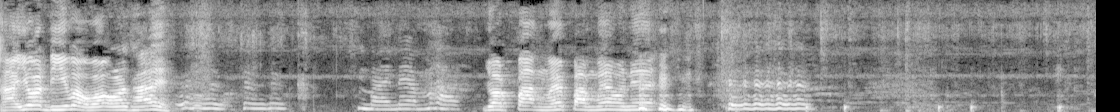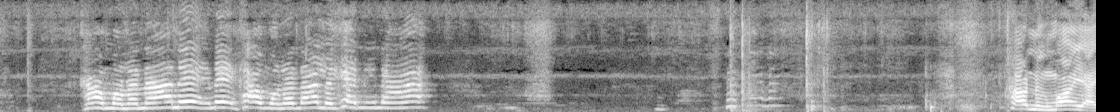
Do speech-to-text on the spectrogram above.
ขายยอดดีเปล่าวะอรไทยนายแน่มาก ยอดปังไหมปังไหมวันนี้ ข้าวหมดแล้วนะเน่เน่ข้าวหมดแล้วนะเหลือแค่นี้นะข้าวหนึ่งหม้อใหญ่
